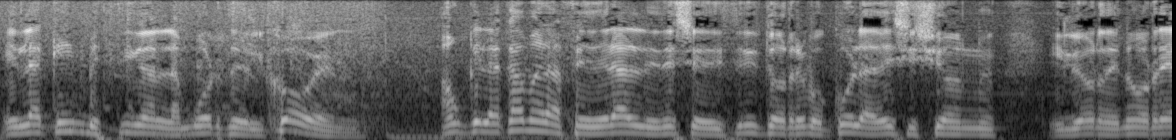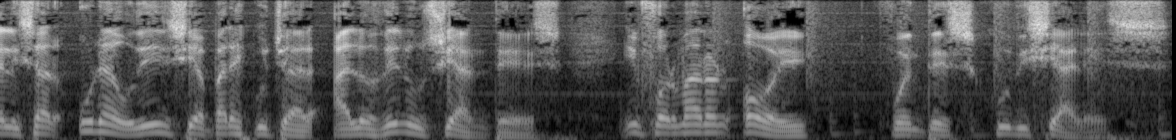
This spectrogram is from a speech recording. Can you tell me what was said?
en la que investigan la muerte del joven. Aunque la Cámara Federal de ese distrito revocó la decisión y le ordenó realizar una audiencia para escuchar a los denunciantes, informaron hoy fuentes judiciales.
